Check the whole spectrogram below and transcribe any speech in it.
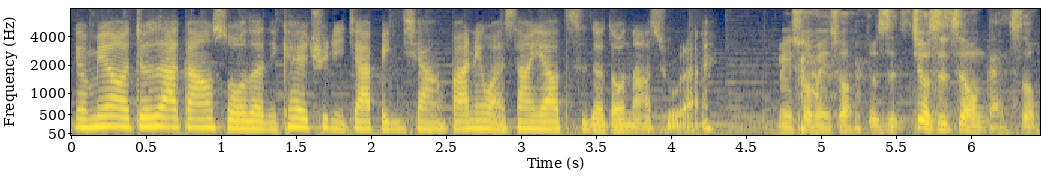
有没有就是他刚刚说的，你可以去你家冰箱，把你晚上要吃的都拿出来。”没错没错，就是就是这种感受，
